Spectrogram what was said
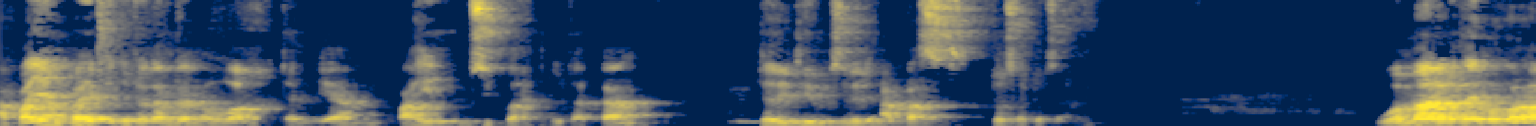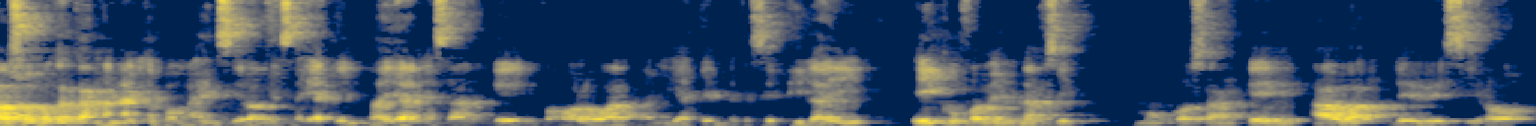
Apa yang baik itu datang dari Allah dan yang pahit musibah itu datang dari diri sendiri atas dosa-dosa. Wa ma lam ta'i perkara asabaka kang ngenani apa? Ma ing sira min sayatin bayane saking keolowan baliyatin tegese bilai iku famin nafsik mongko saking awak dhewe sira.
